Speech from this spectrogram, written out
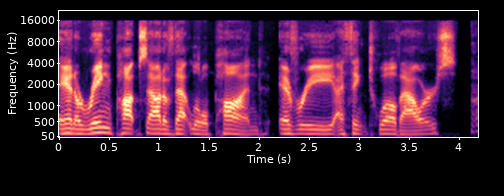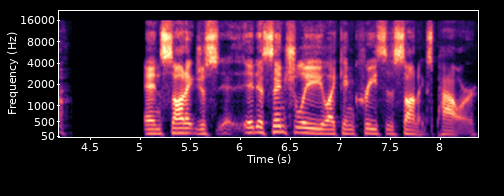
And a ring pops out of that little pond every, I think, 12 hours. Huh. And Sonic just, it essentially like increases Sonic's power.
